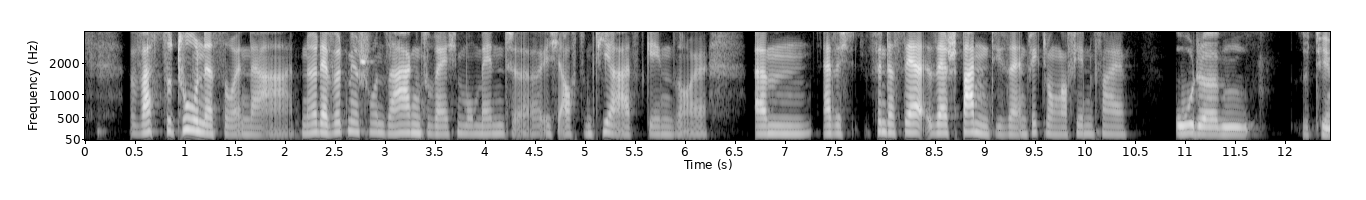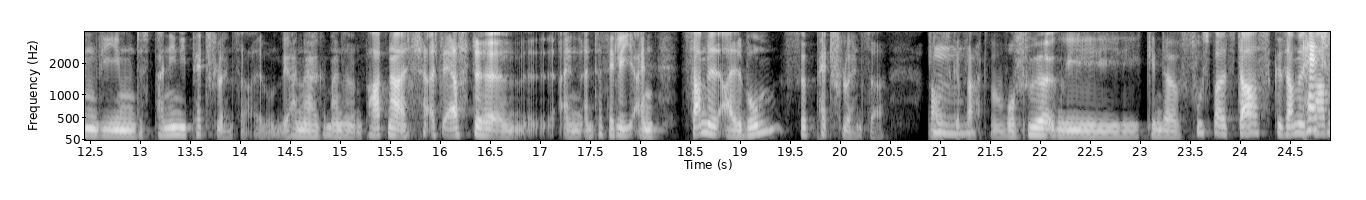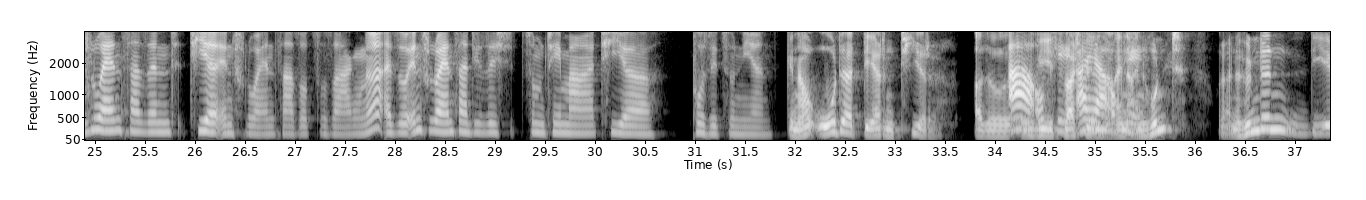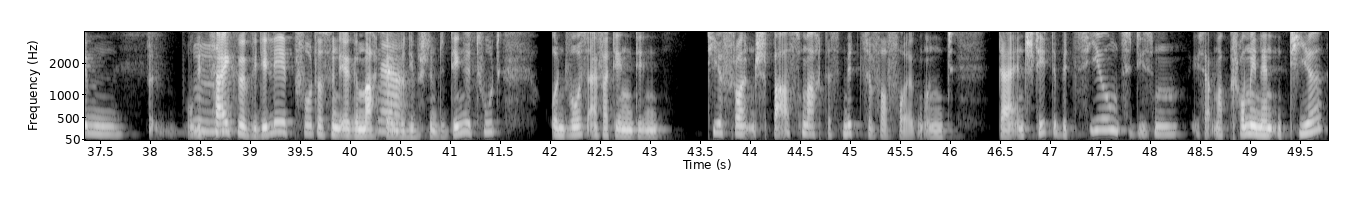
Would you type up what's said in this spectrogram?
was zu tun ist, so in der Art. Ne? Der wird mir schon sagen, zu welchem Moment äh, ich auch zum Tierarzt gehen soll. Ähm, also ich finde das sehr, sehr spannend, diese Entwicklung auf jeden Fall. Oder ähm, so Themen wie das Panini Petfluencer Album. Wir haben ja gemeinsam mit einem Partner als, als erste äh, ein, ein, tatsächlich ein Sammelalbum für Petfluencer rausgebracht, mhm. wo früher irgendwie die, die Kinder Fußballstars gesammelt Petfluencer haben. Petfluencer sind Tierinfluencer sozusagen, ne? Also Influencer, die sich zum Thema Tier positionieren. Genau, oder deren Tiere. Also ah, irgendwie okay. zum Beispiel ah, ja, okay. ein, ein, Hund oder eine Hündin, die eben, wo mhm. gezeigt wird, wie die lebt, Fotos von ihr gemacht werden, ja. wie die bestimmte Dinge tut und wo es einfach den, den Tierfreunden Spaß macht, das mitzuverfolgen. Und da entsteht eine Beziehung zu diesem, ich sag mal, prominenten Tier,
